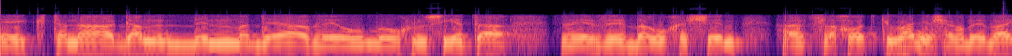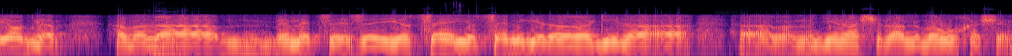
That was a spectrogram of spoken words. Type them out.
אה, קטנה גם במדעיה ובאוכלוסייתה, וברוך השם ההצלחות, כמובן יש הרבה בעיות גם, אבל באמת זה, זה יוצא, יוצא מגדר הרגיל המדינה שלנו, ברוך השם.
